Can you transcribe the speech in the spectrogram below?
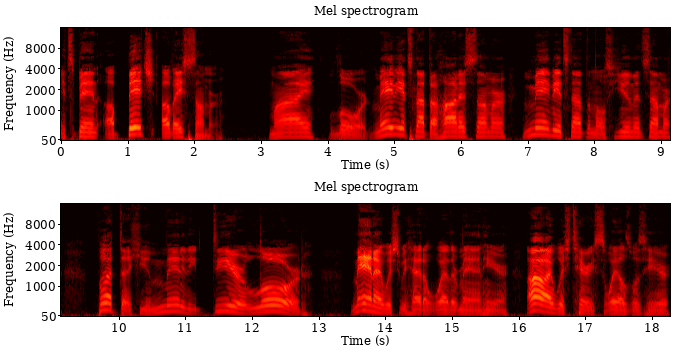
It's been a bitch of a summer. My lord. Maybe it's not the hottest summer. Maybe it's not the most humid summer. But the humidity, dear lord. Man, I wish we had a weatherman here. Oh, I wish Terry Swales was here.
